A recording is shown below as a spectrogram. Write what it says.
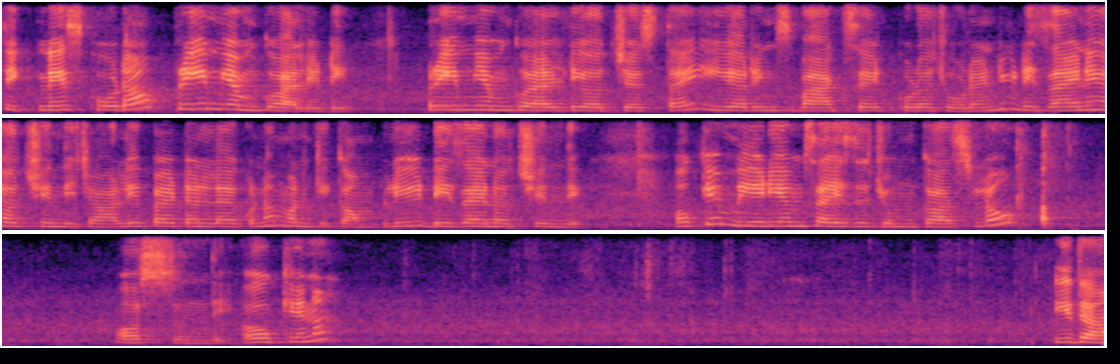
థిక్నెస్ కూడా ప్రీమియం క్వాలిటీ ప్రీమియం క్వాలిటీ వచ్చేస్తాయి. ఇయర్ రింగ్స్ బ్యాక్ సైడ్ కూడా చూడండి. డిజైనే వచ్చింది. చాలీ ప్యాటర్న్ లేకుండా మనకి కంప్లీట్ డిజైన్ వచ్చింది. ఓకే మీడియం సైజు జుమ్కాస్లో వస్తుంది. ఓకేనా? ఇదా?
